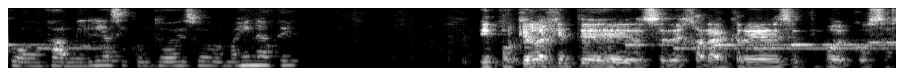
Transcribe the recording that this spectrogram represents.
con familias y con todo eso, imagínate. ¿Y por qué la gente se dejará creer ese tipo de cosas?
